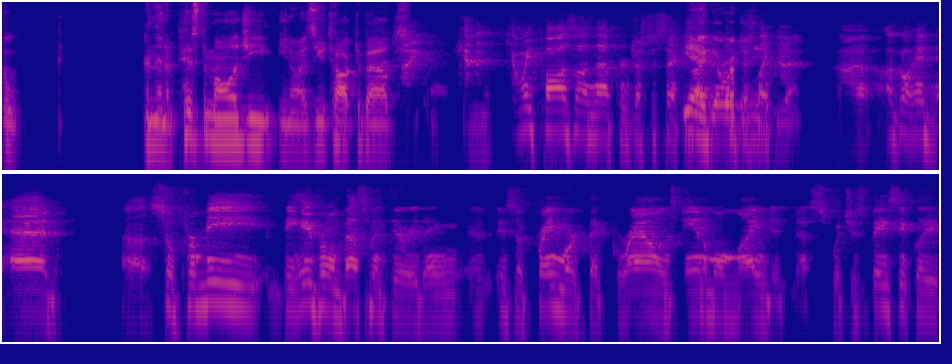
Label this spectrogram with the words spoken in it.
and then epistemology, you know, as you talked about. Can, can we pause on that for just a second? Yeah, go right. Just like, uh, I'll go ahead and add uh, so for me, behavioral investment theory thing is a framework that grounds animal mindedness, which is basically.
